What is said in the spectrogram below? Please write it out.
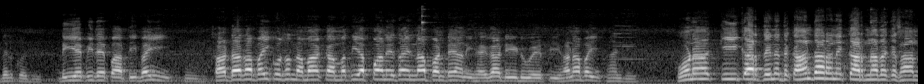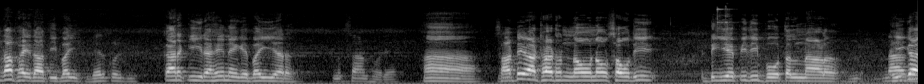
ਬਿਲਕੁਲ ਜੀ। ਡੀਏਪੀ ਦੇ ਪਾਤੀ ਬਾਈ। ਸਾਡਾ ਤਾਂ ਬਾਈ ਕੁਛ ਨਵਾਂ ਕੰਮ ਤੀ ਆਪਾਂ ਨੇ ਤਾਂ ਇੰਨਾ ਵੰਡਿਆ ਨਹੀਂ ਹੈਗਾ ਡੀਡੂਏਪੀ ਹਨਾ ਬਾਈ? ਹਾਂਜੀ। ਹੁਣ ਕੀ ਕਰਦੇ ਨੇ? ਦੁਕਾਨਦਾਰਾਂ ਨੇ ਕਰਨਾ ਤਾਂ ਕਿਸਾਨ ਦਾ ਫਾਇਦਾ ਤੀ ਬਾਈ। ਬਿਲਕੁਲ ਜੀ। ਕਰ ਕੀ ਰਹੇ ਨੇਗੇ ਬਾਈ ਯਾਰ? ਨੁਕਸਾਨ ਹੋ ਰਿਹਾ। ਹਾਂ 8.5 8 9 900 ਦੀ ਡੀਏਪੀ ਦੀ ਬੋਤਲ ਨਾਲ। ਠੀਕ ਆ?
